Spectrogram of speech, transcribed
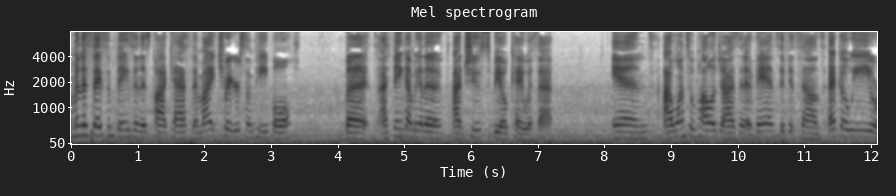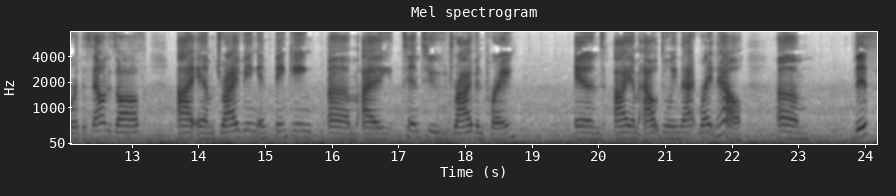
I'm going to say some things in this podcast that might trigger some people, but I think I'm going to, I choose to be okay with that. And I want to apologize in advance if it sounds echoey or if the sound is off. I am driving and thinking. Um, I tend to drive and pray, and I am out doing that right now. Um, this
